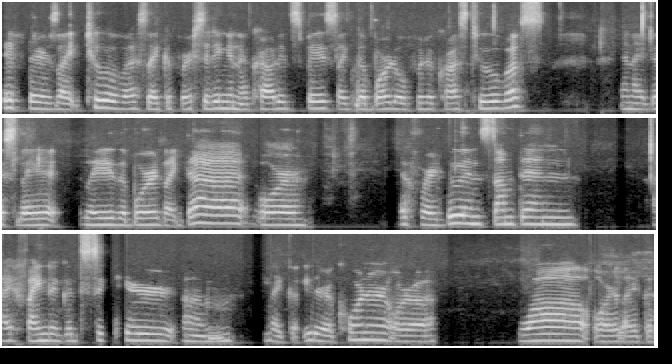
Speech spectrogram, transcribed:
If there's like two of us, like if we're sitting in a crowded space, like the board will fit across two of us, and I just lay it lay the board like that. Or if we're doing something, I find a good secure, um, like either a corner or a wall or like a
